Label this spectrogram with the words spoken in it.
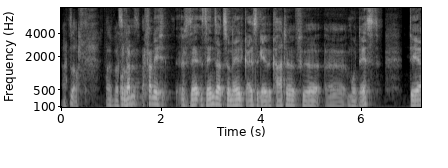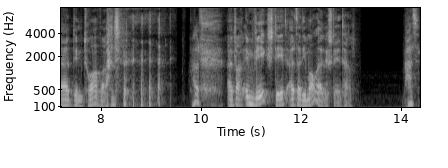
Also, was Und soll dann fand ich se sensationell die geilste gelbe Karte für äh, Modest, der dem Torwart Was? einfach im Weg steht, als er die Mauer gestellt hat. Was?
